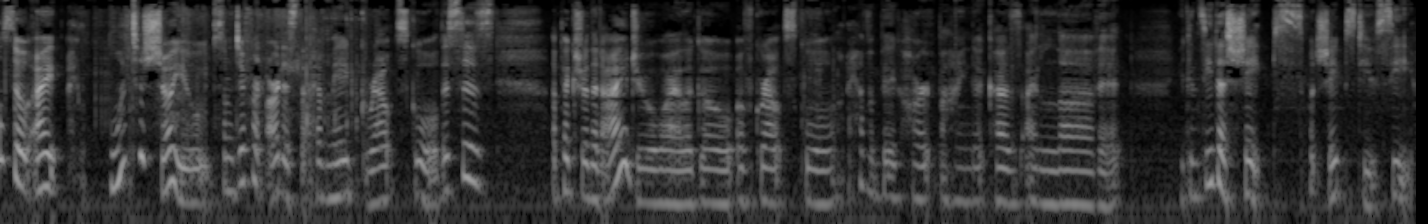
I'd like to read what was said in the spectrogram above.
Also, I, I want to show you some different artists that have made Grout School. This is a picture that I drew a while ago of Grout School. I have a big heart behind it because I love it. You can see the shapes. What shapes do you see?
